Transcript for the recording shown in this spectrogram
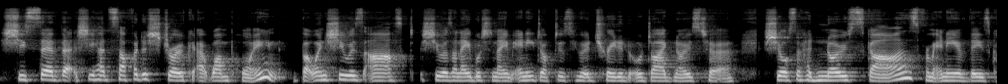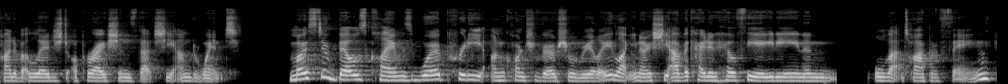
She said that she had suffered a stroke at one point, but when she was asked, she was unable to name any doctors who had treated or diagnosed her. She also had no scars from any of these kind of alleged operations that she underwent. Most of Belle's claims were pretty uncontroversial, really. Like, you know, she advocated healthy eating and all that type of thing.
